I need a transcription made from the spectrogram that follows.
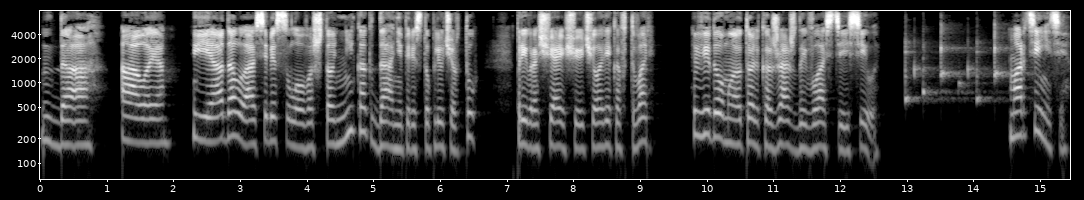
«Да, Алая, я дала себе слово, что никогда не переступлю черту, превращающую человека в тварь, ведомую только жаждой власти и силы. Мартинити.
